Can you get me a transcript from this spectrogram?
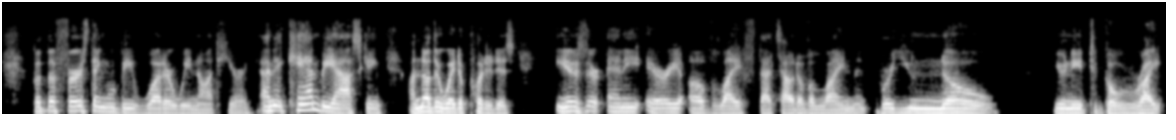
but the first thing will be, what are we not hearing? And it can be asking another way to put it is, is there any area of life that's out of alignment where you know you need to go right?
